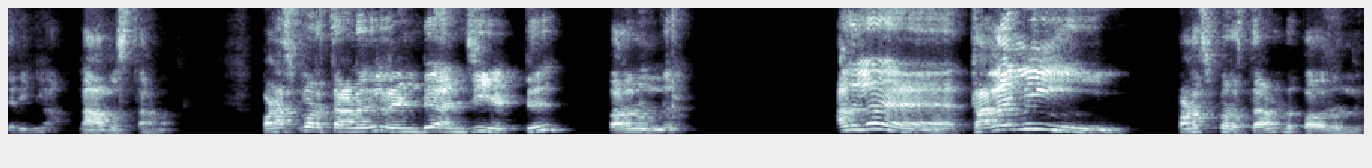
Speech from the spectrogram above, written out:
சரிங்களா? லாபஸ்தானம். பரஸ்பரஸ்தானங்கள் ரெண்டு அஞ்சு எட்டு பதினொன்னு. அதுல தலைமை பரஸ்பரஸ்தானம் இந்த பதினொன்னு.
